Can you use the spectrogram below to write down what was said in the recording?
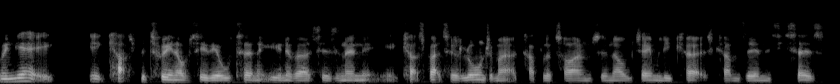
I mean, yeah, it, it cuts between obviously the alternate universes, and then it, it cuts back to the laundromat a couple of times, and old Jamie Lee Curtis comes in and she says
